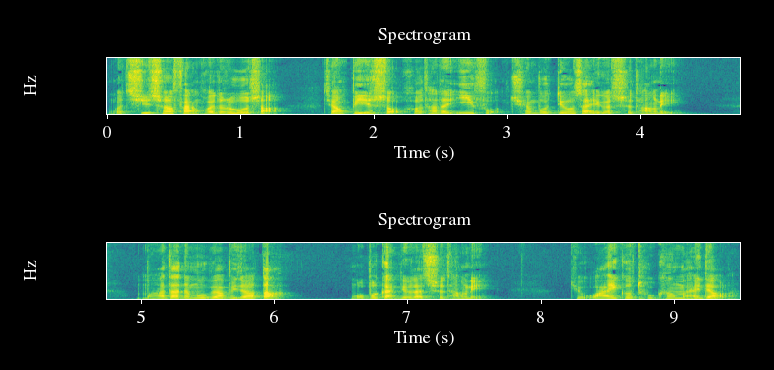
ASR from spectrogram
我骑车返回的路上。将匕首和他的衣服全部丢在一个池塘里，麻袋的目标比较大，我不敢丢在池塘里，就挖一个土坑埋掉了。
